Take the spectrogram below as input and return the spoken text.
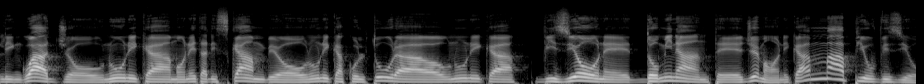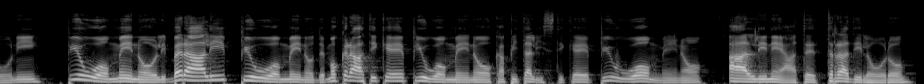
linguaggio, un'unica moneta di scambio, un'unica cultura, un'unica visione dominante egemonica, ma più visioni, più o meno liberali, più o meno democratiche, più o meno capitalistiche, più o meno allineate tra di loro.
